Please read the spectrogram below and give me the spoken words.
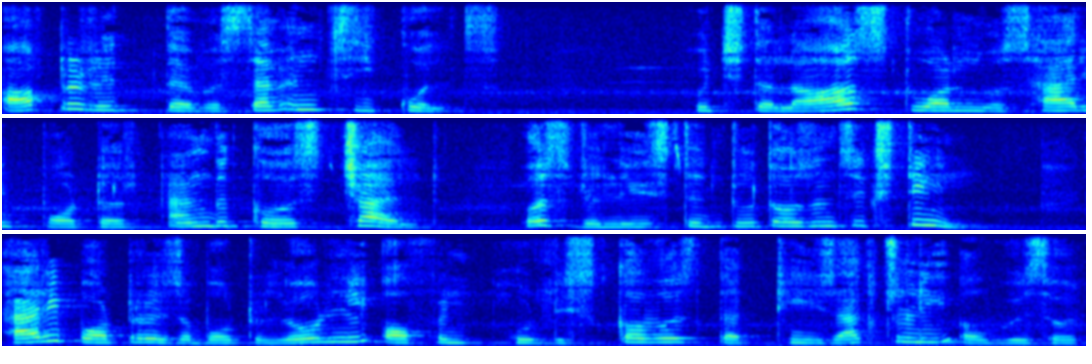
After it, there were seven sequels, which the last one was Harry Potter and the Cursed Child, was released in 2016. Harry Potter is about a lonely orphan who discovers that he is actually a wizard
